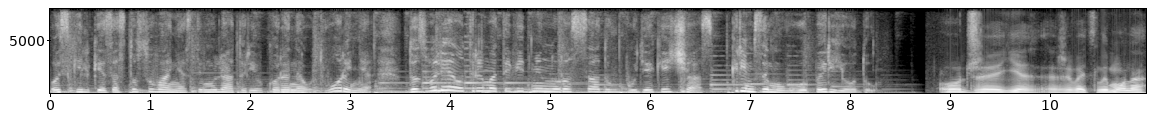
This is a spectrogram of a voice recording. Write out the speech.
оскільки застосування стимуляторів коренеутворення дозволяє отримати відмінну розсаду в будь-який час, крім зимового періоду. Отже, є живець лимона,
